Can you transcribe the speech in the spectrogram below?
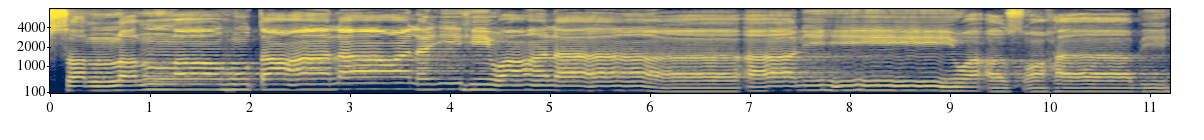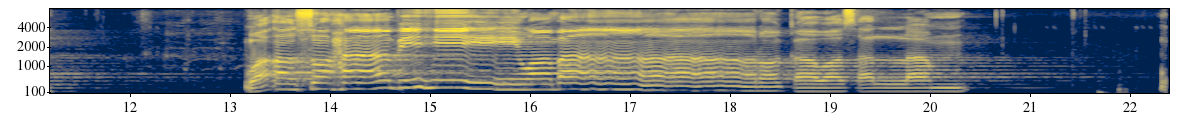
صلى الله تعالى عليه وعلى آله وأصحابه وأصحابه وبارك وسلم.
